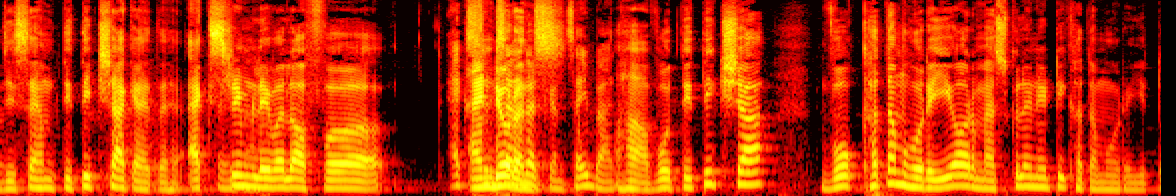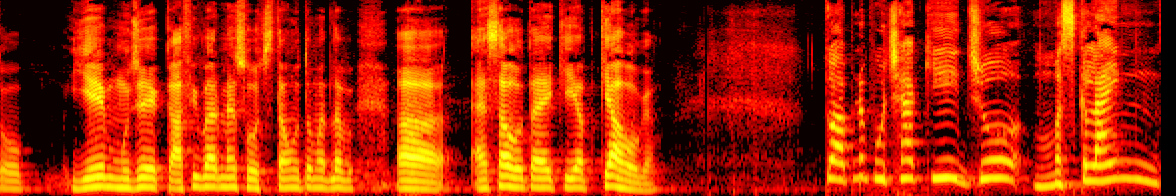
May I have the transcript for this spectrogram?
जिसे हम तितिक्षा कहते हैं एक्सट्रीम लेवल ऑफ़ एंड्योरेंस सही बात हाँ वो तितिक्षा वो खत्म हो रही है और मैस्कुलिनिटी खत्म हो रही है। तो ये मुझे काफ़ी बार मैं सोचता हूँ तो मतलब आ, ऐसा होता है कि अब क्या होगा? तो आपने पूछा कि जो मस्कलाइन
